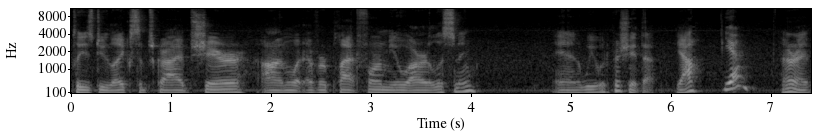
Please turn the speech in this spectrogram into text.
Please do like, subscribe, share on whatever platform you are listening, and we would appreciate that. Yeah? Yeah. All right.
